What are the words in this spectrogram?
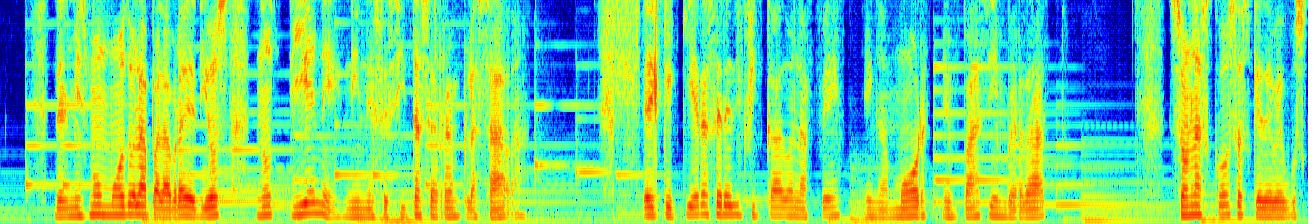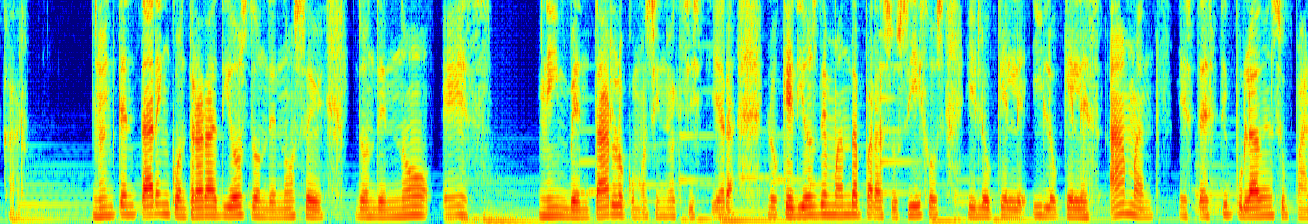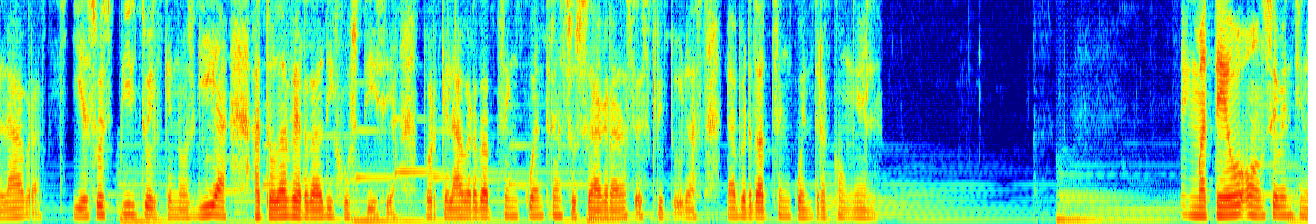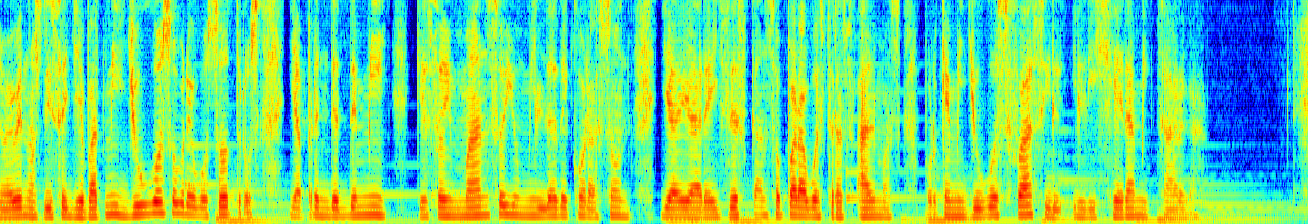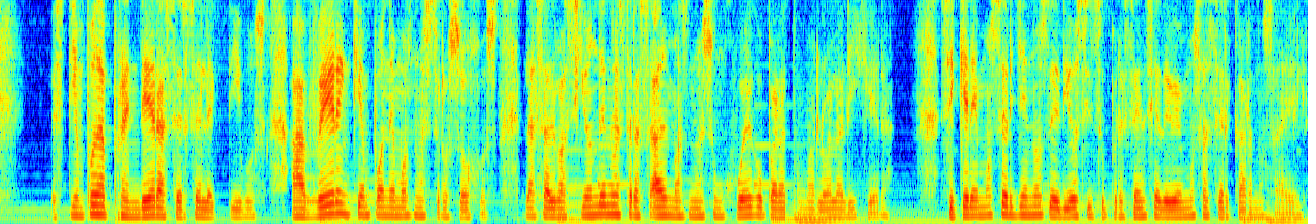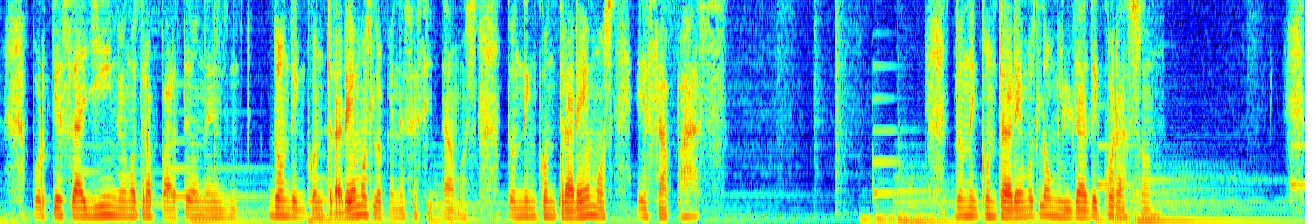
del mismo modo la palabra de Dios no tiene ni necesita ser reemplazada. el que quiera ser edificado en la fe, en amor, en paz y en verdad. Son las cosas que debe buscar. No intentar encontrar a Dios donde no se, donde no es, ni inventarlo como si no existiera. Lo que Dios demanda para sus hijos y lo que, y lo que les aman está estipulado en su palabra. Y es su espíritu el que nos guía a toda verdad y justicia, porque la verdad se encuentra en sus sagradas escrituras, la verdad se encuentra con Él. En Mateo 11:29 nos dice, Llevad mi yugo sobre vosotros y aprended de mí, que soy manso y humilde de corazón, y hallaréis descanso para vuestras almas, porque mi yugo es fácil y ligera mi carga. Es tiempo de aprender a ser selectivos, a ver en quién ponemos nuestros ojos. La salvación de nuestras almas no es un juego para tomarlo a la ligera. Si queremos ser llenos de Dios y su presencia debemos acercarnos a Él, porque es allí, no en otra parte, donde, donde encontraremos lo que necesitamos, donde encontraremos esa paz, donde encontraremos la humildad de corazón.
